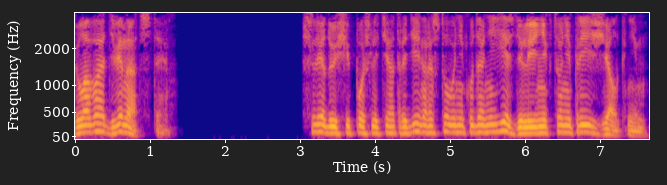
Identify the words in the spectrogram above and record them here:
Глава двенадцатая Следующий после театра день Ростова никуда не ездили, и никто не приезжал к ним.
